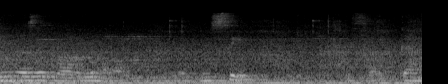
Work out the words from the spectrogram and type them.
The universal problem. I think. Let me see if I can.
